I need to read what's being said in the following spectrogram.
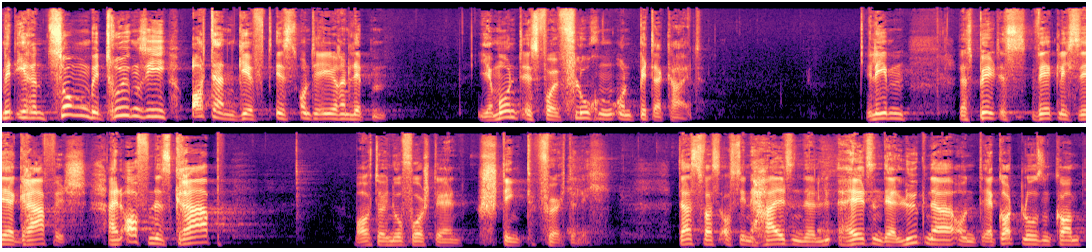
Mit ihren Zungen betrügen sie, Otterngift ist unter ihren Lippen. Ihr Mund ist voll Fluchen und Bitterkeit. Ihr Lieben, das Bild ist wirklich sehr grafisch. Ein offenes Grab, braucht ihr euch nur vorstellen, stinkt fürchterlich. Das, was aus den Halsen der, Hälsen der Lügner und der Gottlosen kommt,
